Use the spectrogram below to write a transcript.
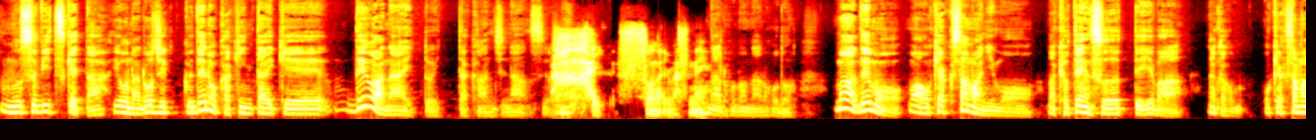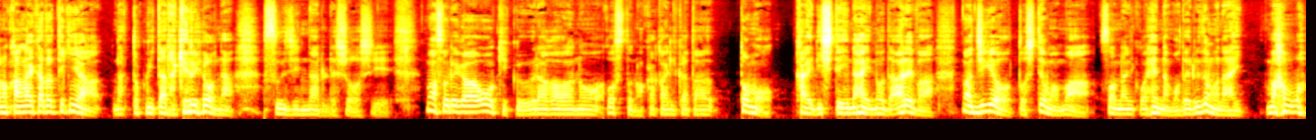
う、結びつけたようなロジックでの課金体系ではないといった感じなんですよね。はい、そうなりますね。なるほど、なるほど。まあでも、まあお客様にも、まあ拠点数って言えば、なんかお客様の考え方的には納得いただけるような 数字になるでしょうし、まあそれが大きく裏側のコストのかかり方とも乖離していないのであれば、まあ事業としてもまあそんなにこう変なモデルでもない。まあも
